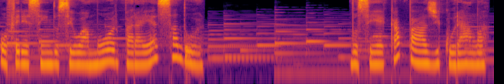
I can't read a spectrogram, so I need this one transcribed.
oferecendo seu amor para essa dor. Você é capaz de curá-la.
